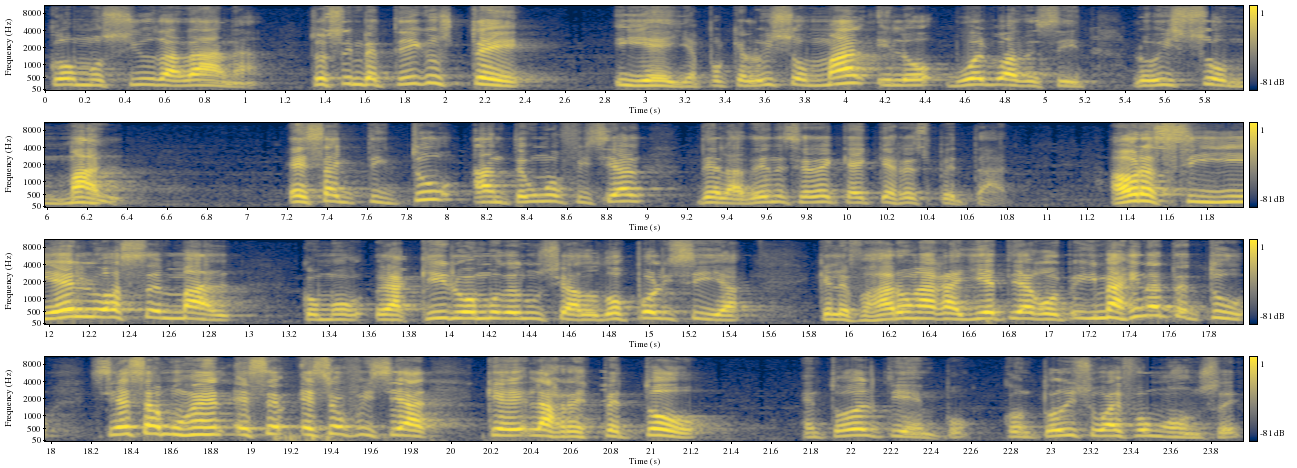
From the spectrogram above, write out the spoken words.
como ciudadana. Entonces investigue usted y ella, porque lo hizo mal y lo vuelvo a decir, lo hizo mal. Esa actitud ante un oficial de la DNCD que hay que respetar. Ahora, si él lo hace mal, como aquí lo hemos denunciado, dos policías que le fajaron a galleta y a golpe. Imagínate tú, si esa mujer, ese, ese oficial que la respetó en todo el tiempo, con todo y su iPhone 11,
